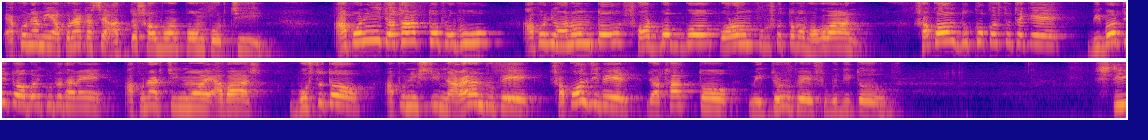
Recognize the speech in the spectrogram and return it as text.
এখন আমি আপনার কাছে আত্মসমর্পণ করছি। আপনি যথার্থ প্রভু, আপনি অনন্ত, সর্বজ্ঞ, পরম পুরুষোত্তম ভগবান। সকল দুঃখ কষ্ট থেকে বিবর্জিত বৈকুণ্ঠধামে আপনার চিন্ময় আবাস। বস্তুত আপনি শ্রী নারায়ণ রূপে সকল জীবের যথার্থ মিত্ররূপে সুবিদিত। শ্রী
